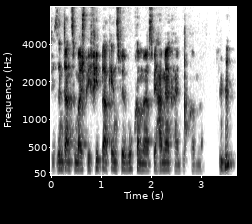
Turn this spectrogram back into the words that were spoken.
die sind dann zum Beispiel Feed-Plugins für WooCommerce. Wir haben ja kein WooCommerce. Mhm.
